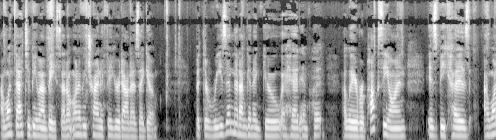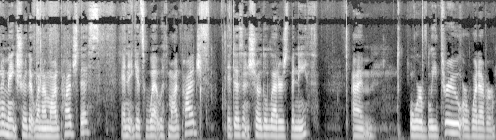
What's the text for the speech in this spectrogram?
I want that to be my base. I don't want to be trying to figure it out as I go. But the reason that I'm going to go ahead and put a layer of epoxy on is because I want to make sure that when I Mod Podge this and it gets wet with Mod Podge, it doesn't show the letters beneath um, or bleed through or whatever.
